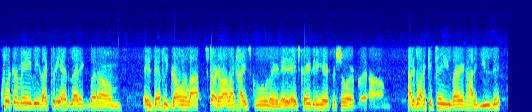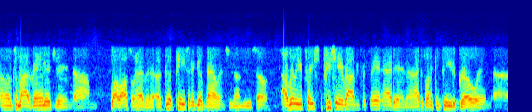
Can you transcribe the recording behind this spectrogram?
quicker maybe, like pretty athletic, but um, it's definitely grown a lot starting around like high school, and it, it's crazy to hear for sure. But um, I just want to continue learning how to use it um, to my advantage, and um, while also having a, a good pace and a good balance. You know what I mean? So I really appreciate appreciate Robbie for saying that, and uh, I just want to continue to grow and uh,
